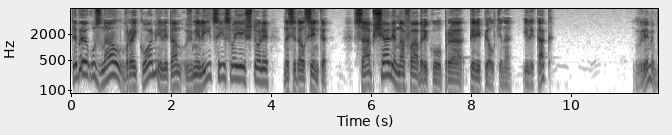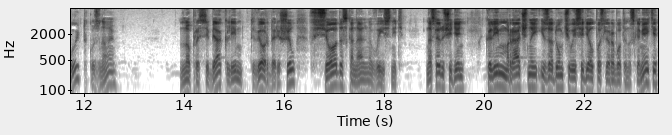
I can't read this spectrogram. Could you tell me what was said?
«Ты бы узнал в райкоме или там в милиции своей, что ли?» — наседал Сенька. «Сообщали на фабрику про Перепелкина или как?» «Время будет, так узнаю». Но про себя Клим твердо решил все досконально выяснить. На следующий день Клим мрачный и задумчивый сидел после работы на скамейке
